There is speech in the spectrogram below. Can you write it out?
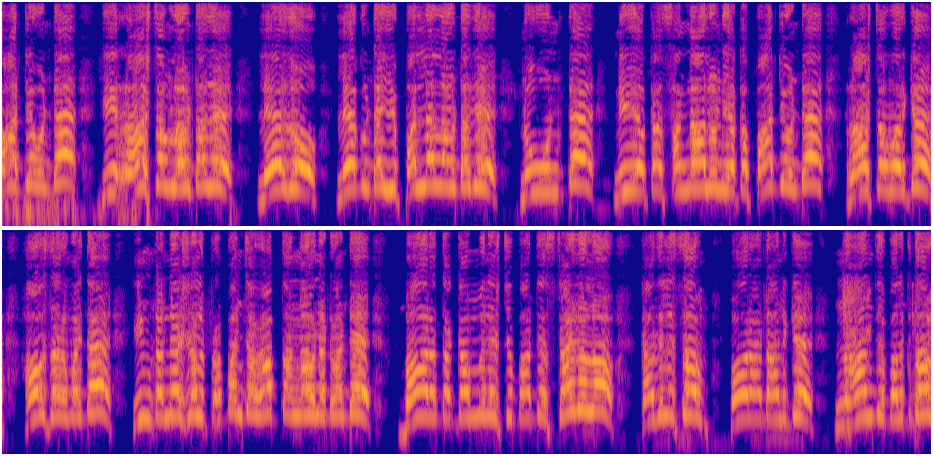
పార్టీ ఉంటే ఈ రాష్ట్రంలో ఉంటుంది. లేదు లేకుంటే ఈ పల్లెల్లో ఉంటుంది. నువ్వు ఉంటే నీ యొక్క సంఘాలు నీ యొక్క పార్టీ ఉంటే రాష్ట్రం వరకే అవసరమైతే ఇంటర్నేషనల్ ప్రపంచవ్యాప్తంగా ఉన్నటువంటి భారత కమ్యూనిస్ట్ పార్టీ శ్రేణుల్లో కదిలిస్తాం. పోరాటానికి నాంది పలుకుతాం.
